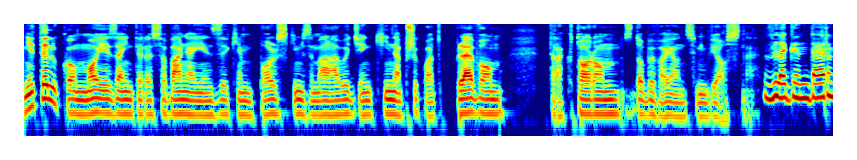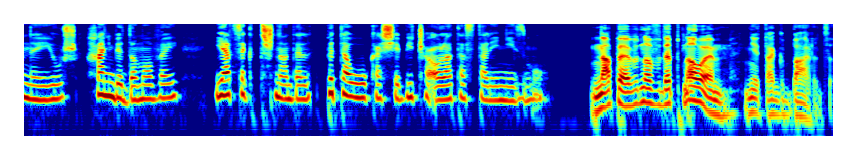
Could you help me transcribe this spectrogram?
nie tylko moje zainteresowania językiem polskim zmalały dzięki na przykład plewom, traktorom zdobywającym wiosnę. W legendarnej już hańbie domowej Jacek Trznadel pytał Łukasiewicza o lata stalinizmu. Na pewno wdepnąłem, nie tak bardzo.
